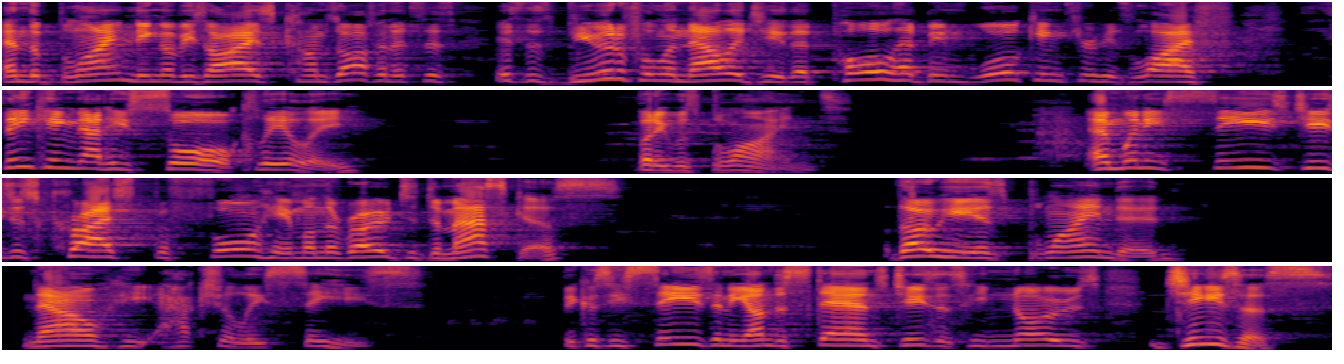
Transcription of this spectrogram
and the blinding of his eyes comes off. And it's this, it's this beautiful analogy that Paul had been walking through his life thinking that he saw clearly, but he was blind. And when he sees Jesus Christ before him on the road to Damascus, though he is blinded, now he actually sees. Because he sees and he understands Jesus, he knows Jesus.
